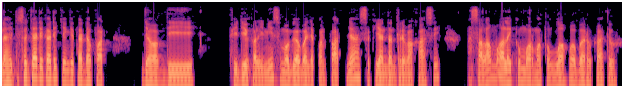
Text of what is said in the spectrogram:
Nah, itu saja adik-adik yang kita dapat jawab di video kali ini. Semoga banyak manfaatnya. Sekian dan terima kasih. Assalamualaikum warahmatullahi wabarakatuh.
